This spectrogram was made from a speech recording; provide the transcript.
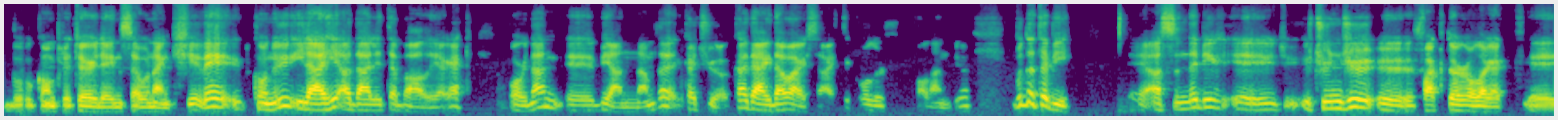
bu komplo teorilerini savunan kişi ve konuyu ilahi adalete bağlayarak oradan e, bir anlamda kaçıyor. Kaderde varsa artık olur falan diyor. Bu da tabii e, aslında bir e, üçüncü e, faktör olarak e,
